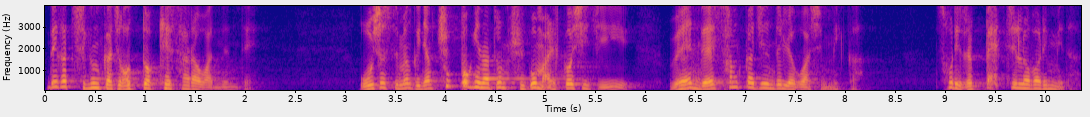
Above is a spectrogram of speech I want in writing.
내가 지금까지 어떻게 살아왔는데, 오셨으면 그냥 축복이나 좀 주고 말 것이지 왜 내 삶까지 흔들려고 하십니까? 소리를 빽 찔러버립니다.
